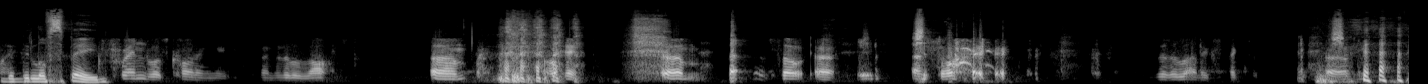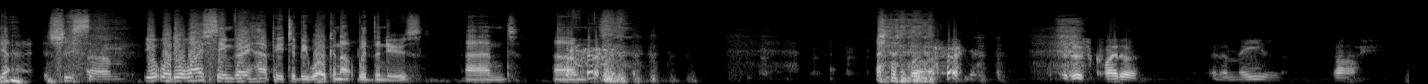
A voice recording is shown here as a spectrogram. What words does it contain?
in the middle of Spain. friend was calling me I'm a little lost. Um, okay. Um, so, uh, I'm sorry. it's a little unexpected. Um, yeah, she's. um, your, well, your wife seemed very happy to be woken up with the news, and um, well, it is quite a an amazing. Gosh.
